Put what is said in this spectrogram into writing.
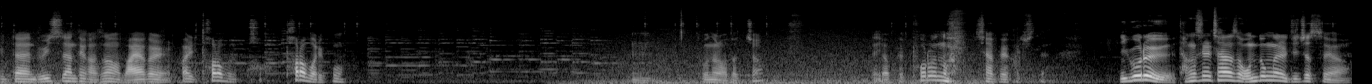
일단 루이스한테 가서 마약을 빨리 털어 털어버리고 음, 돈을 얻었죠. 네, 옆에 포르노 샵에 갑시다. 이거를 당신을 찾아서 온 동네를 뒤졌어요.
